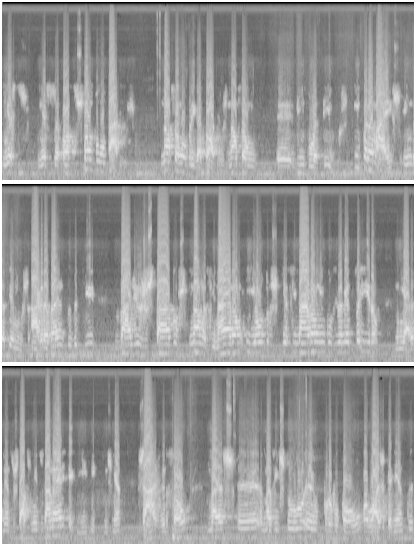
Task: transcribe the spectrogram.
nestes, nestes acordos são voluntários, não são obrigatórios, não são eh, vinculativos. E para mais, ainda temos a agravante de que vários Estados não assinaram e outros que assinaram, inclusivamente, saíram, nomeadamente os Estados Unidos da América, e, e infelizmente já regressou, mas, eh, mas isto eh, provocou, logicamente,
